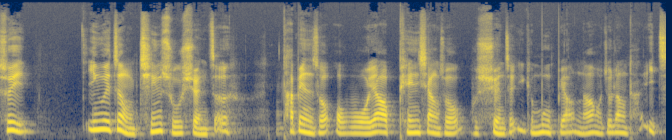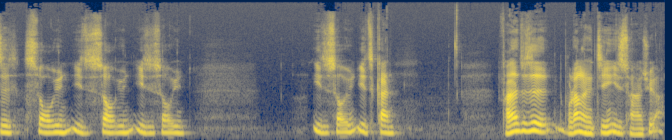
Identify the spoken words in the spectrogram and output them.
所以，因为这种亲属选择他变成说，哦，我要偏向说，我选择一个目标，然后我就让他一直受孕，一直受孕，一直受孕，一直受孕，一直干。反正就是我让你的基因一直传下去啊。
